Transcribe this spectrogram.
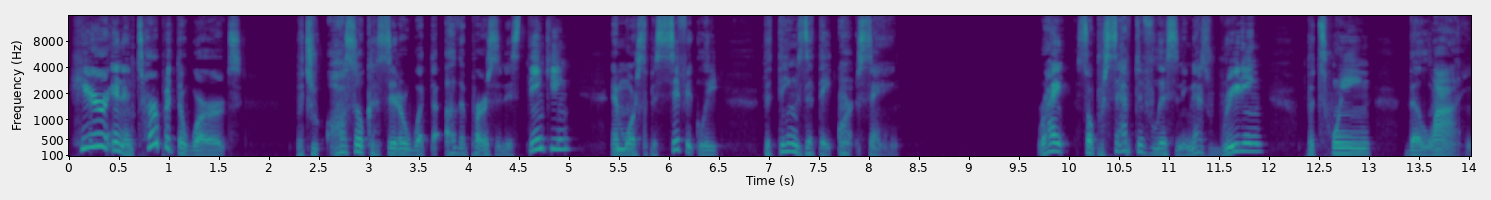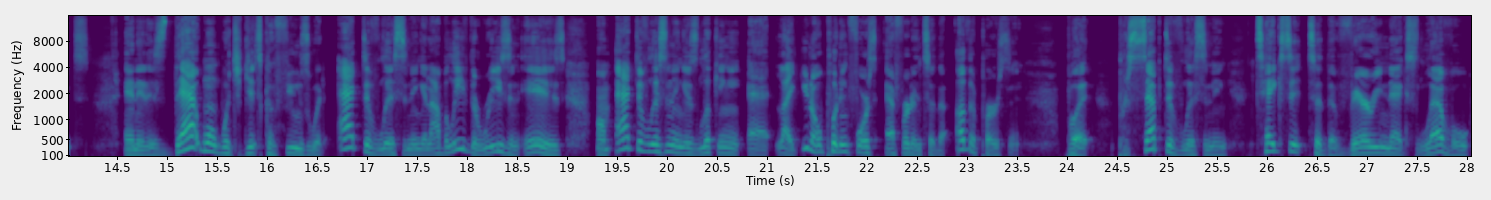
hear and interpret the words, but you also consider what the other person is thinking, and more specifically, the things that they aren't saying. Right? So, perceptive listening, that's reading between the lines. And it is that one which gets confused with active listening. And I believe the reason is um active listening is looking at like, you know, putting forth effort into the other person. But perceptive listening takes it to the very next level.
